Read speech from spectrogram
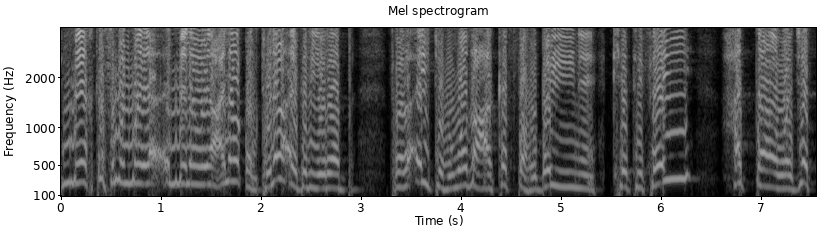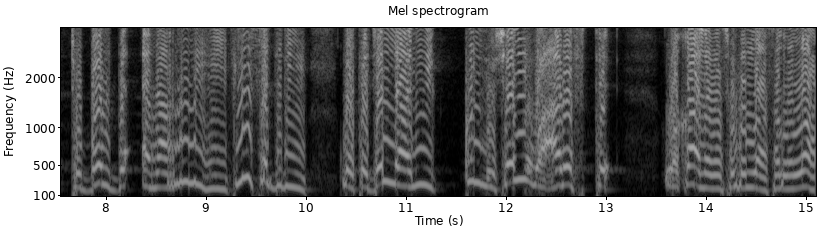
فيما يختصم الملأ الأعلى قلت لا أدري رب. فرأيته وضع كفه بين كتفي حتى وجدت برد أنامله في صدري وتجلى لي كل شيء وعرفت. وقال رسول الله صلى الله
